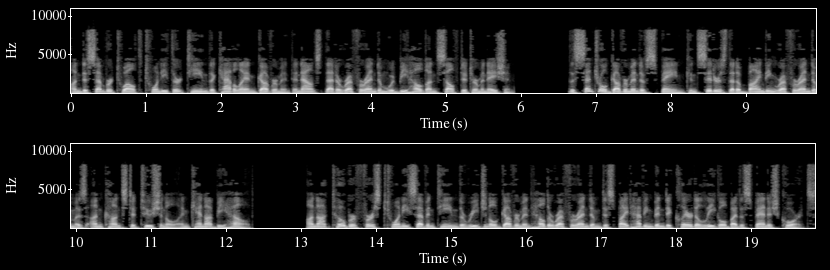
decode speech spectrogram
On December 12, 2013, the Catalan government announced that a referendum would be held on self-determination. The central government of Spain considers that a binding referendum is unconstitutional and cannot be held. On October 1, 2017 the regional government held a referendum despite having been declared illegal by the Spanish courts.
